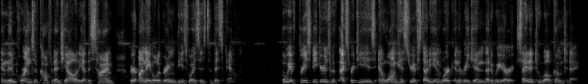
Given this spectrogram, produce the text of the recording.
and the importance of confidentiality at this time, we are unable to bring these voices to this panel but we have three speakers with expertise and a long history of study and work in the region that we are excited to welcome today.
